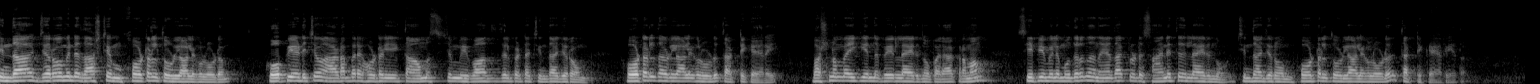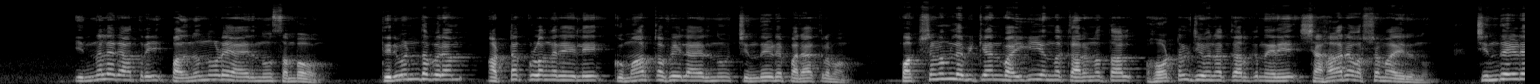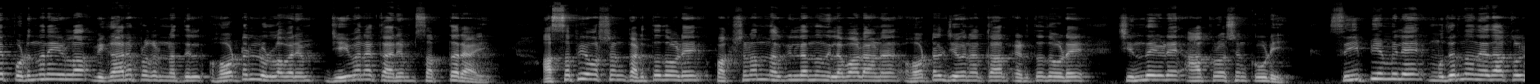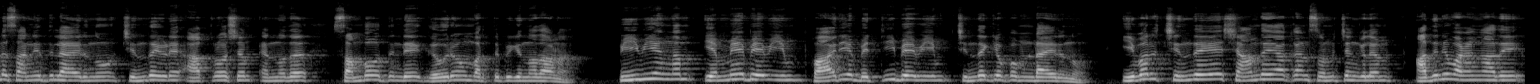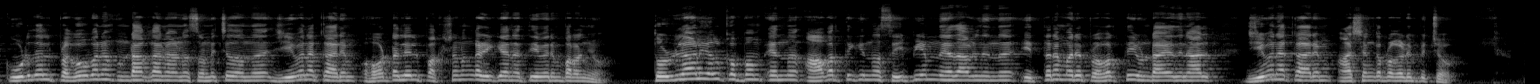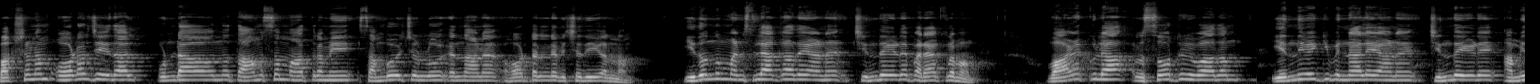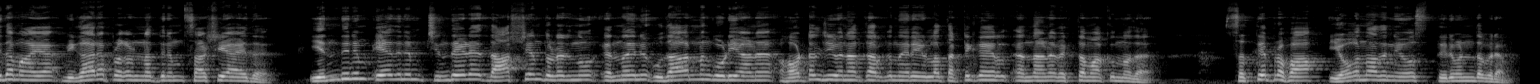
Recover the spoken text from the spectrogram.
ചിന്ത ജെറോമിന്റെ ധാർഷ്ട്യം ഹോട്ടൽ തൊഴിലാളികളോടും. കോപ്പിയടിച്ചും ആഡംബര ഹോട്ടലിൽ താമസിച്ചും വിവാദത്തിൽപ്പെട്ട ചിന്ത ജെറോം ഹോട്ടൽ തൊഴിലാളികളോട് തട്ടിക്കയറി. ഭക്ഷണം വൈകി എന്ന പേരിലായിരുന്നു പരാക്രമം. സി പി എമ്മിലെ മുതിർന്ന നേതാക്കളുടെ സാന്നിധ്യത്തിലായിരുന്നു ചിന്ത ജെറോം ഹോട്ടൽ തൊഴിലാളികളോട് തട്ടിക്കയറിയത്. ഇന്നലെ രാത്രി പതിനൊന്നോടെയായിരുന്നു സംഭവം. തിരുവനന്തപുരം അട്ടക്കുളങ്ങരയിലെ കുമാർ കഫയിലായിരുന്നു ചിന്തയുടെ പരാക്രമം. ഭക്ഷണം ലഭിക്കാൻ വൈകി എന്ന കാരണത്താൽ ഹോട്ടൽ ജീവനക്കാർക്ക് നേരെ ശഹാരവർഷമായിരുന്നു. ചിന്തയുടെ പൊടുന്നനെയുള്ള വികാരപ്രകടനത്തിൽ ഹോട്ടലിലുള്ളവരും ജീവനക്കാരും സപ്തരായി. അസഭ്യവർഷം കടുത്തതോടെ ഭക്ഷണം നൽകില്ലെന്ന നിലപാടാണ് ഹോട്ടൽ ജീവനക്കാർ എടുത്തതോടെ ചിന്തയുടെ ആക്രോശം കൂടി. സി പി എമ്മിലെ മുതിർന്ന നേതാക്കളുടെ സാന്നിധ്യത്തിലായിരുന്നു ചിന്തയുടെ ആക്രോശം എന്നത് സംഭവത്തിന്റെ ഗൗരവം വർദ്ധിപ്പിക്കുന്നതാണ്. പി വി അംഗം എം എ ബേബിയും ഭാര്യ ബെറ്റി ബേബിയും ചിന്തയ്ക്കൊപ്പം ഉണ്ടായിരുന്നു ഇവർ ചിന്തയെ ശാന്തയാക്കാൻ ശ്രമിച്ചെങ്കിലും അതിന് വഴങ്ങാതെ കൂടുതൽ പ്രകോപനം ഉണ്ടാക്കാനാണ് ശ്രമിച്ചതെന്ന് ജീവനക്കാരും ഹോട്ടലിൽ ഭക്ഷണം കഴിക്കാനെത്തിയവരും പറഞ്ഞു. തൊഴിലാളികൾക്കൊപ്പം എന്ന് ആവർത്തിക്കുന്ന സി പി എം നേതാവിൽ നിന്ന് ഇത്തരമൊരു പ്രവൃത്തി ഉണ്ടായതിനാൽ ജീവനക്കാരും ആശങ്ക പ്രകടിപ്പിച്ചു. ഭക്ഷണം ഓർഡർ ചെയ്താൽ ഉണ്ടാകുന്ന താമസം മാത്രമേ സംഭവിച്ചുള്ളൂ എന്നാണ് ഹോട്ടലിന്റെ വിശദീകരണം. ഇതൊന്നും മനസ്സിലാക്കാതെയാണ് ചിന്തയുടെ പരാക്രമം. വാഴക്കുല റിസോർട്ട് വിവാദം എന്നിവയ്ക്ക് പിന്നാലെയാണ് ചിന്തയുടെ അമിതമായ വികാരപ്രകടനത്തിനും സാക്ഷിയായത്. എന്തിനും ഏതിനും ചിന്തയുടെ ദാർഷ്ട്യം തുടരുന്നു എന്നതിന് ഉദാഹരണം കൂടിയാണ് ഹോട്ടൽ ജീവനക്കാർക്ക് നേരെയുള്ള തട്ടിക്കയറൽ എന്നാണ് വ്യക്തമാക്കുന്നത്. സത്യപ്രഭ യോഗനാഥൻ ന്യൂസ് തിരുവനന്തപുരം.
